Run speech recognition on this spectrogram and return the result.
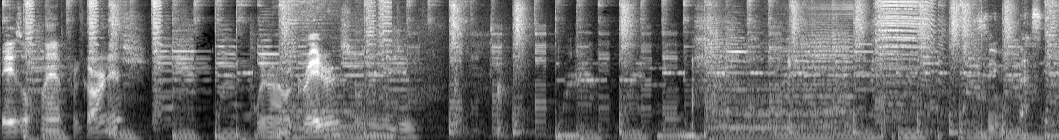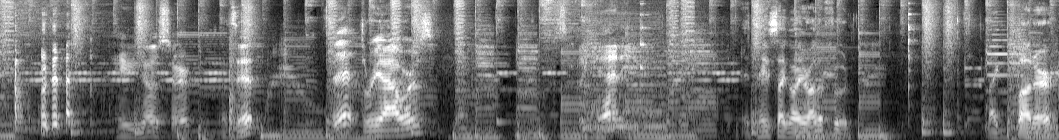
Basil plant for garnish. We don't have a grater, so we're gonna do. Seems messy. Here you go, sir. That's it? That's it. Three hours? Spaghetti. It tastes like all your other food. Like butter.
